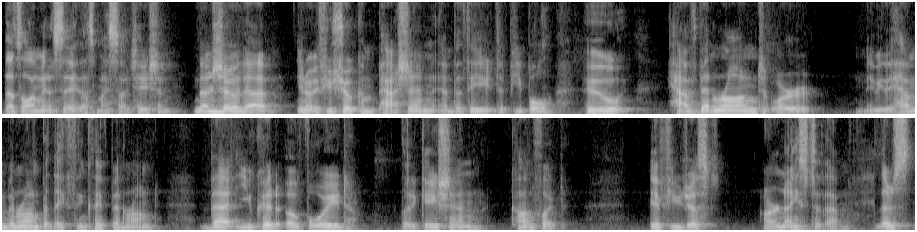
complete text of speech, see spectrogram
That's all I'm going to say. That's my citation that show that you know if you show compassion, empathy to people who have been wronged, or maybe they haven't been wronged, but they think they've been wronged, that you could avoid litigation, conflict, if you just are nice to them. There's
